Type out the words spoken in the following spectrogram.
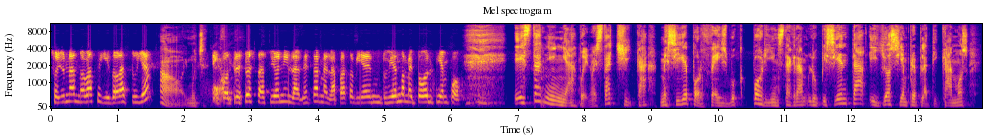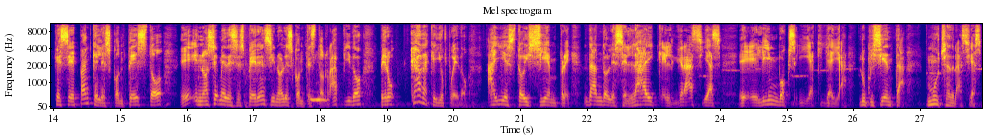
soy una nueva seguidora tuya. Ay, muchas Encontré tu estación y la neta me la paso bien riéndome todo el tiempo. Esta niña, bueno, esta chica me sigue por Facebook, por Instagram, Lupicienta y yo siempre platicamos, que sepan que les contesto, ¿eh? Y no se me desesperen si no les contesto rápido, pero cada que yo puedo, ahí estoy siempre, dándoles el like, el gracias, eh, el inbox y aquí y allá. Lupicienta, muchas gracias.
